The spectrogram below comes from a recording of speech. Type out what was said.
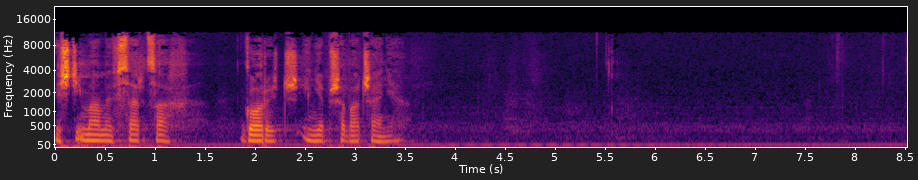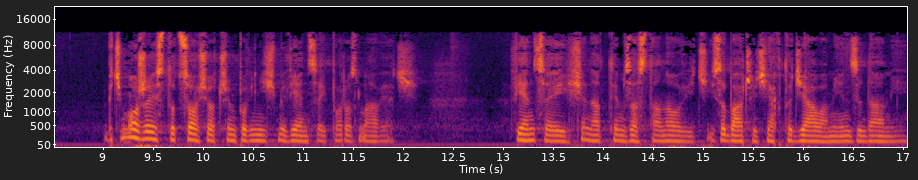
Jeśli mamy w sercach gorycz i nieprzebaczenie. Być może jest to coś, o czym powinniśmy więcej porozmawiać, więcej się nad tym zastanowić i zobaczyć, jak to działa między nami,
